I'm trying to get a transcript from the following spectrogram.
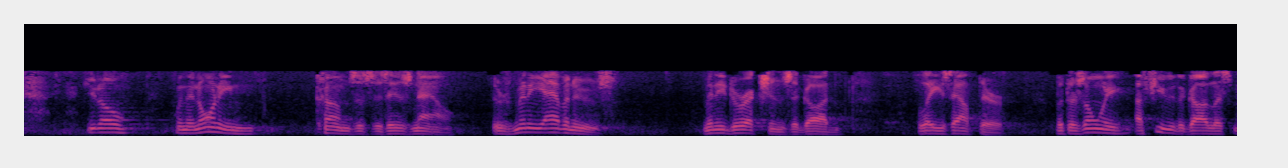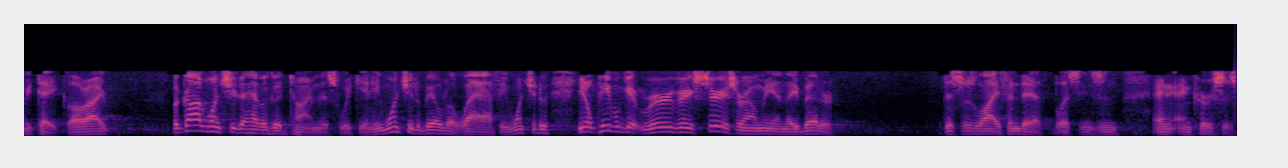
you know, when the anointing comes as it is now, there's many avenues, many directions that God lays out there. But there's only a few that God lets me take, all right? But God wants you to have a good time this weekend. He wants you to be able to laugh. He wants you to, you know, people get very, very serious around me and they better. This is life and death, blessings and, and, and curses.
